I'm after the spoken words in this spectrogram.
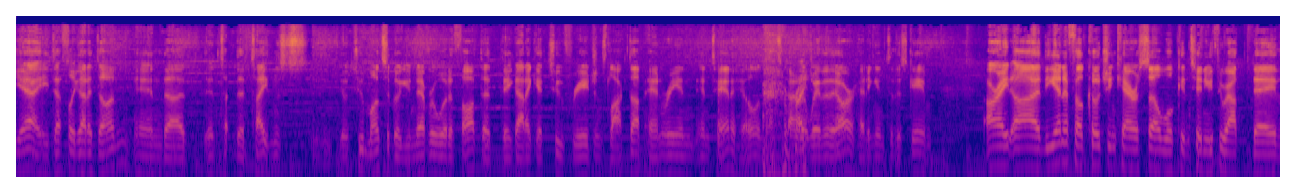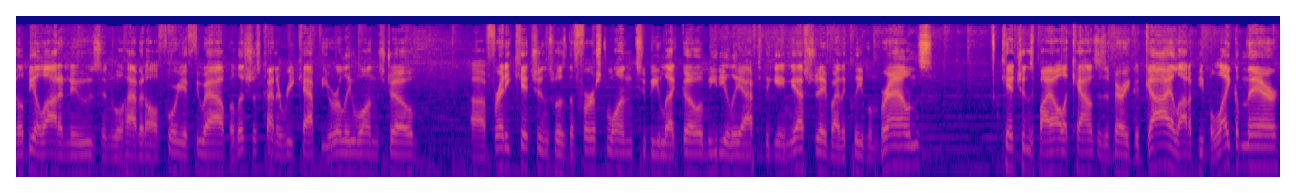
Yeah, he definitely got it done. And uh, the Titans, you know, two months ago, you never would have thought that they got to get two free agents locked up, Henry and, and Tannehill, and that's kind right. of the way that they are heading into this game. All right, uh, the NFL coaching carousel will continue throughout the day. There'll be a lot of news, and we'll have it all for you throughout. But let's just kind of recap the early ones, Joe. Uh, Freddie Kitchens was the first one to be let go immediately after the game yesterday by the Cleveland Browns. Kitchens, by all accounts, is a very good guy. A lot of people like him there.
